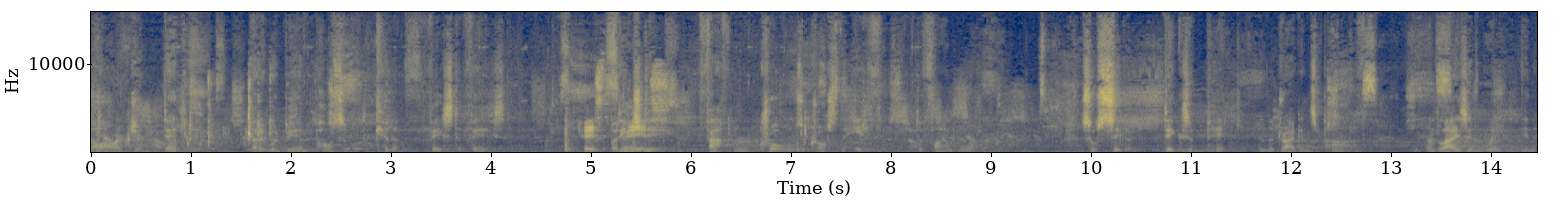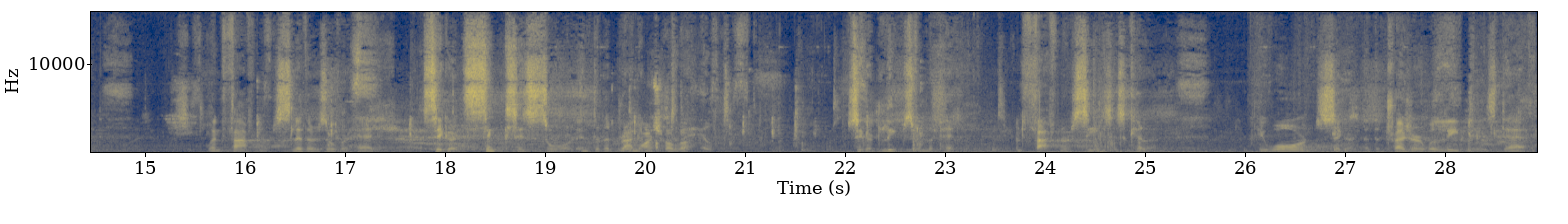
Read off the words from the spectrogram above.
large and deadly that it would be impossible to kill him face to face. But each day. Fafnir crawls across the heath to find water. So Sigurd digs a pit in the dragon's path and lies in wait in it. When Fafnir slithers overhead, Sigurd sinks his sword into the dragon up to the hilt. Sigurd leaps from the pit, and Fafnir sees his killer. He warns Sigurd that the treasure will lead to his death,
